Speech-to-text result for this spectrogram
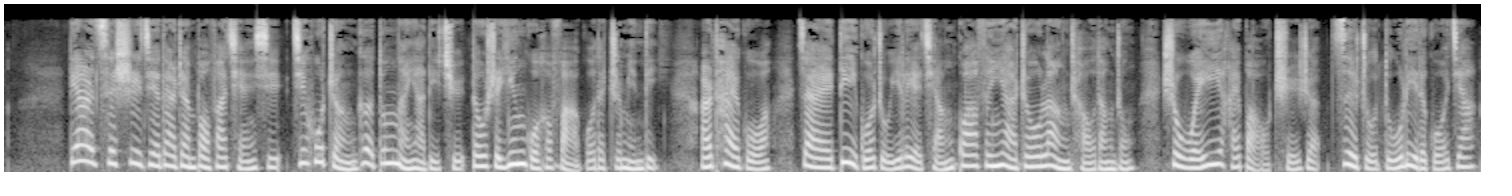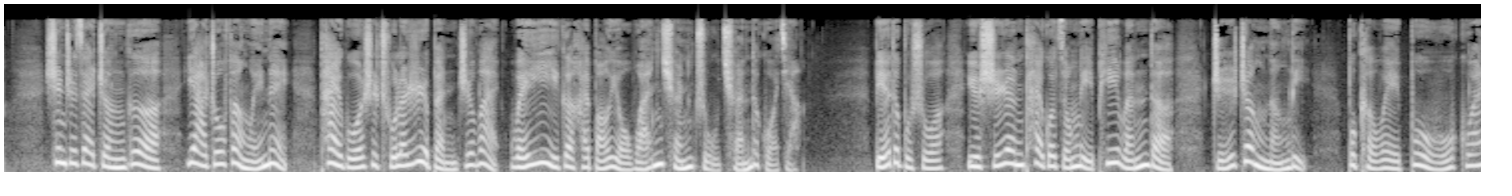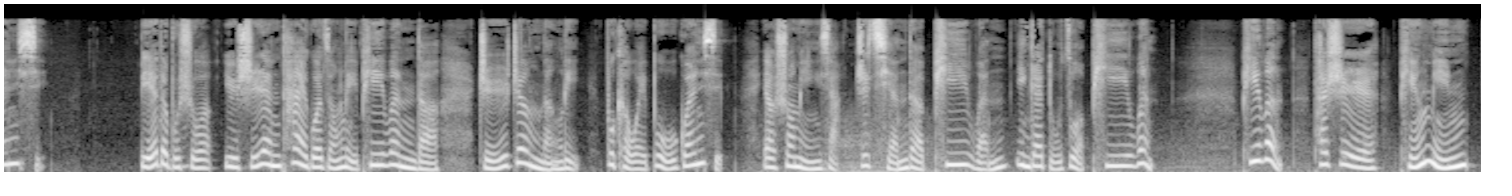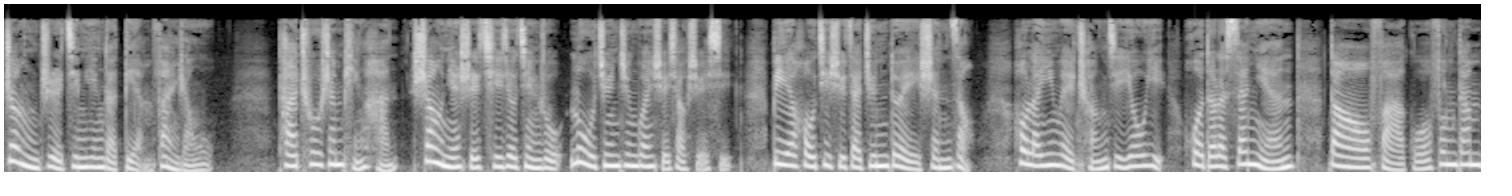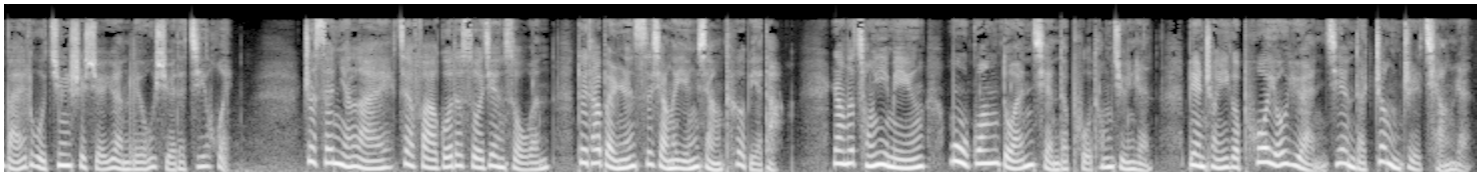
第二次世界大战爆发前夕，几乎整个东南亚地区都是英国和法国的殖民地，而泰国在帝国主义列强瓜分亚洲浪潮当中，是唯一还保持着自主独立的国家。甚至在整个亚洲范围内，泰国是除了日本之外唯一一个还保有完全主权的国家。别的不说，与时任泰国总理批文的执政能力不可谓不无关系。别的不说，与时任泰国总理批问的执政能力不可谓不无关系。要说明一下，之前的批文应该读作批问，批问他是。平民政治精英的典范人物，他出身贫寒，少年时期就进入陆军军官学校学习，毕业后继续在军队深造。后来因为成绩优异，获得了三年到法国枫丹白露军事学院留学的机会。这三年来，在法国的所见所闻，对他本人思想的影响特别大。让他从一名目光短浅的普通军人，变成一个颇有远见的政治强人。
